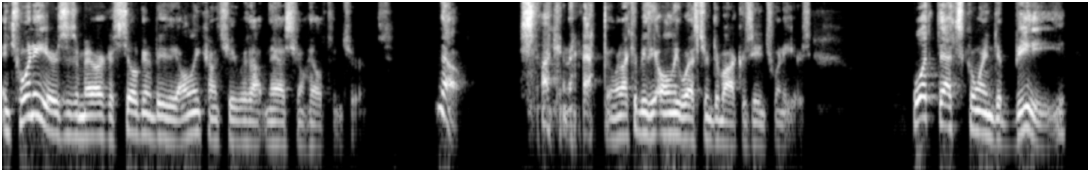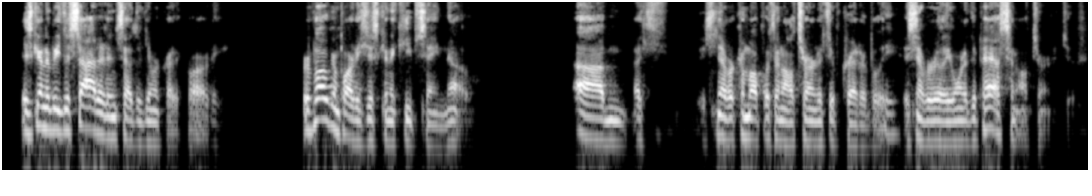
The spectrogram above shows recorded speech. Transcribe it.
In 20 years, is America still going to be the only country without national health insurance? No, it's not going to happen. We're not going to be the only Western democracy in 20 years. What that's going to be is going to be decided inside the Democratic Party. The Republican Party is just going to keep saying no. Um, it's, it's never come up with an alternative credibly. It's never really wanted to pass an alternative.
